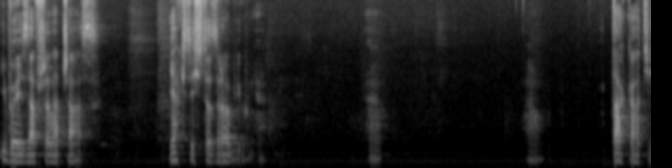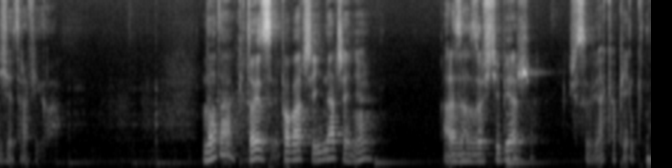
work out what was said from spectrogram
i byłeś zawsze na czas. Jak tyś to zrobił, nie? Taka ci się trafiła. No tak, to jest, popatrzcie, inaczej, nie? Ale zazdrość cię bierze. sobie, jaka piękna.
